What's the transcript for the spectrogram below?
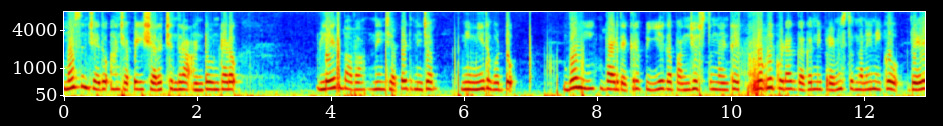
మోసం చేయదు అని చెప్పి శరత్చంద్ర అంటూ ఉంటాడు. లేదు బావా నేను చెప్పేది నిజం. నీ మీద ఒడ్డు భూమి వాడి దగ్గర పియ్యగా పనిచేస్తుందంటే భూమి కూడా గగన్ని ప్రేమిస్తుందని నీకు వేరే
